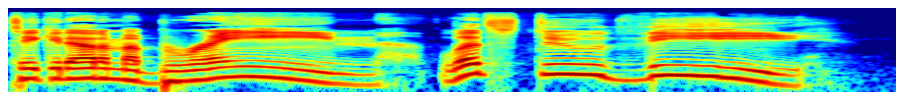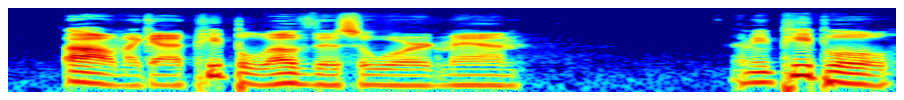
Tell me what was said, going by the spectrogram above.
Take it out of my brain. Let's do the Oh my god, people love this award, man. I mean, people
